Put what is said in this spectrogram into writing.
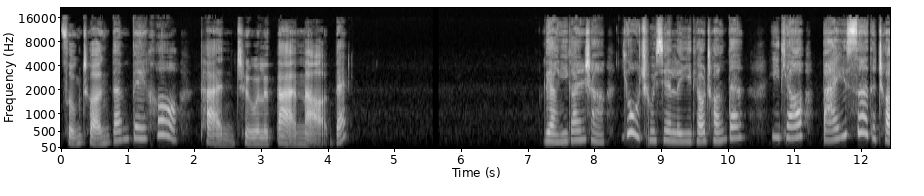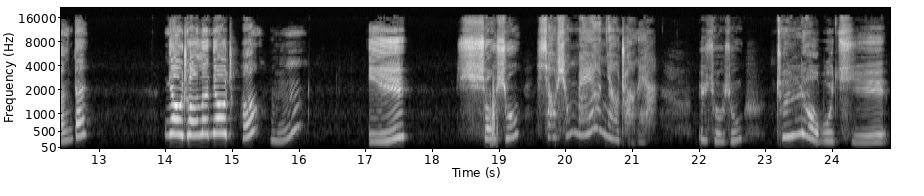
从床单背后探出了大脑袋。晾衣杆上又出现了一条床单，一条白色的床单。尿床了，尿床！嗯？咦？小熊，小熊没有尿床呀！小熊真了不起。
